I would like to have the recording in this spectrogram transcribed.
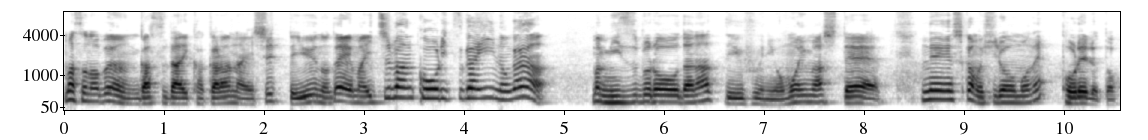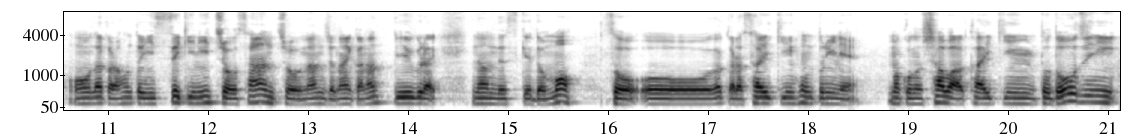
まあその分ガス代かからないしっていうので、まあ一番効率がいいのが、まあ、水風呂だなっていうふうに思いまして、で、しかも疲労もね、取れると。だから本当に一石二鳥三鳥なんじゃないかなっていうぐらいなんですけども、そう、だから最近本当にね、まあ、このシャワー解禁と同時に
